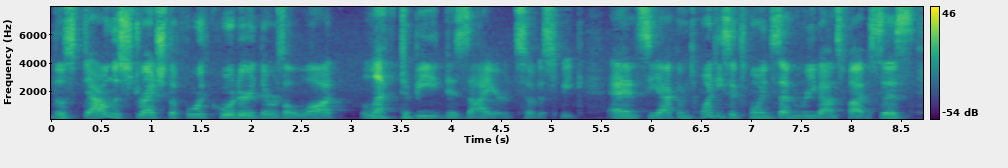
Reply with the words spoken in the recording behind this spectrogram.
those down the stretch, the fourth quarter, there was a lot left to be desired, so to speak. And Siakam, 26 points, 7 rebounds, 5 assists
